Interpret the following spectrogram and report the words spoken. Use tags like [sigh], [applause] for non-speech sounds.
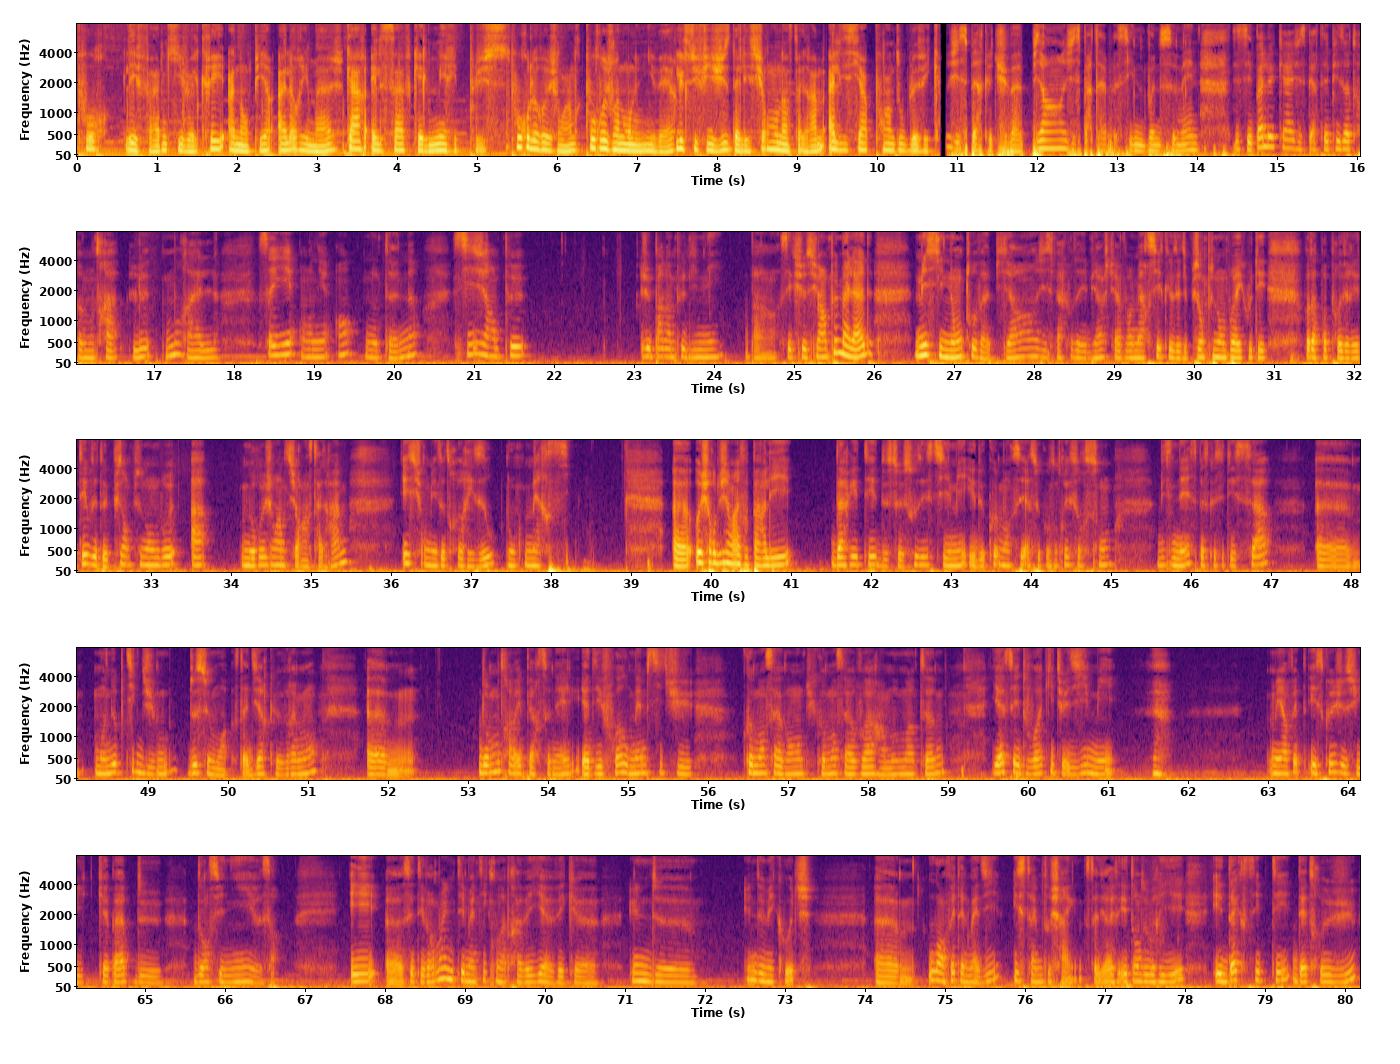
Pour les femmes qui veulent créer un empire à leur image car elles savent qu'elles méritent plus. Pour le rejoindre, pour rejoindre mon univers, il suffit juste d'aller sur mon Instagram alicia.wk. J'espère que tu vas bien, j'espère que tu as passé une bonne semaine. Si c'est pas le cas, j'espère que cet épisode remontera le moral. Ça y est, on est en automne. Si j'ai un peu je parle un peu du nez ben, c'est que je suis un peu malade. Mais sinon, tout va bien. J'espère que vous allez bien. Je tiens à vous remercier que vous êtes de plus en plus nombreux à écouter votre propre vérité. Vous êtes de plus en plus nombreux à me rejoindre sur Instagram et sur mes autres réseaux. Donc, merci. Euh, aujourd'hui, j'aimerais vous parler d'arrêter de se sous-estimer et de commencer à se concentrer sur son business parce que c'était ça euh, mon optique de ce mois. C'est-à-dire que vraiment, euh, dans mon travail personnel, il y a des fois où même si tu commences à vendre, tu commences à avoir un momentum, il y a cette voix qui te dit mais mais en fait, est-ce que je suis capable de d'enseigner euh, ça? Et euh, c'était vraiment une thématique qu'on a travaillé avec euh, une de une de mes coachs. où en fait elle m'a dit It's time to shine, c'est-à-dire étant de briller et d'accepter d'être vue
